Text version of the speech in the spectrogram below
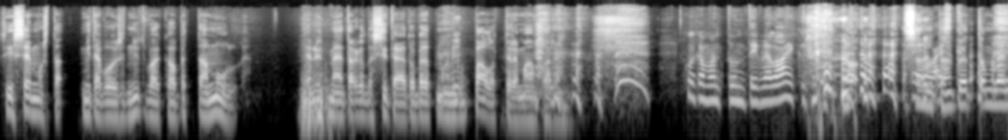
Siis semmoista, mitä voisit nyt vaikka opettaa mulle. Ja nyt mä en tarkoita sitä, että opetat mua niin pallottelemaan paljon. Kuinka monta tuntia meillä on aikaa? No sanotaanko, että tuommoinen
